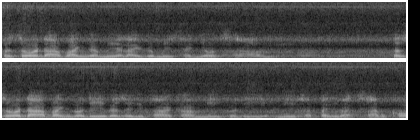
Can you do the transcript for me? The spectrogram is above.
พระโสดาบันก็มีอะไรก็มีสัญญาสามพระโสดาบันก็ดีพระสกิทาคามีก็ดี มีสัปฏิบัติสามข้อ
